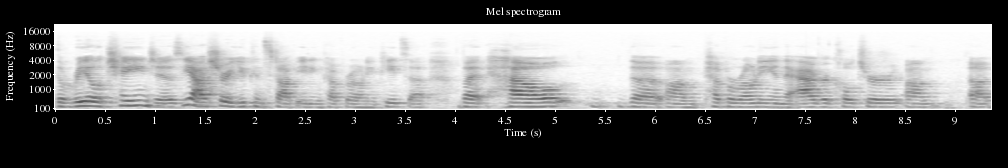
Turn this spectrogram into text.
the real change is yeah sure you can stop eating pepperoni pizza but how the um, pepperoni and the agriculture um, uh,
